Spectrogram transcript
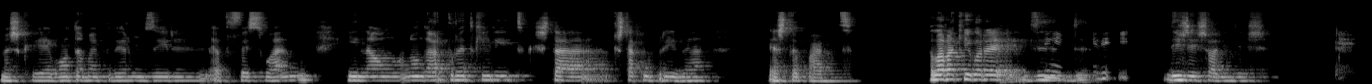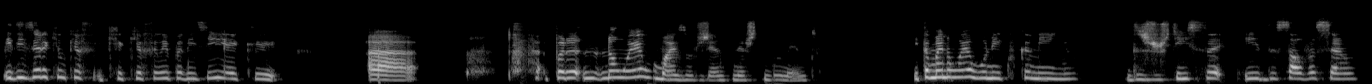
mas que é bom também podermos ir eh, aperfeiçoando e não, não dar por adquirido que está, que está cumprida esta parte. Falava aqui agora de. Sim, de... E, diz, diz, olha, diz. E dizer aquilo que a, que, que a Filipa dizia é que ah, para, não é o mais urgente neste momento. E também não é o único caminho de justiça e de salvação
